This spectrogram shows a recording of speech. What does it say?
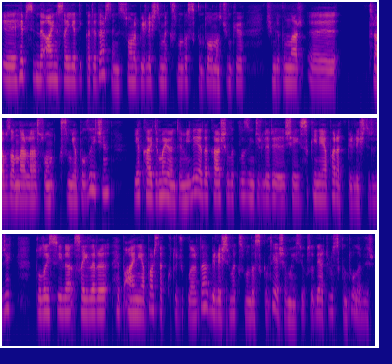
E, hepsinde aynı sayıya dikkat ederseniz sonra birleştirme kısmında sıkıntı olmaz. Çünkü şimdi bunlar e, trabzanlarla son kısım yapıldığı için ya kaydırma yöntemiyle ya da karşılıklı zincirleri şey sık iğne yaparak birleştirilecek. Dolayısıyla sayıları hep aynı yaparsak kutucuklarda birleştirme kısmında sıkıntı yaşamayız. Yoksa diğer türlü sıkıntı olabilir.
